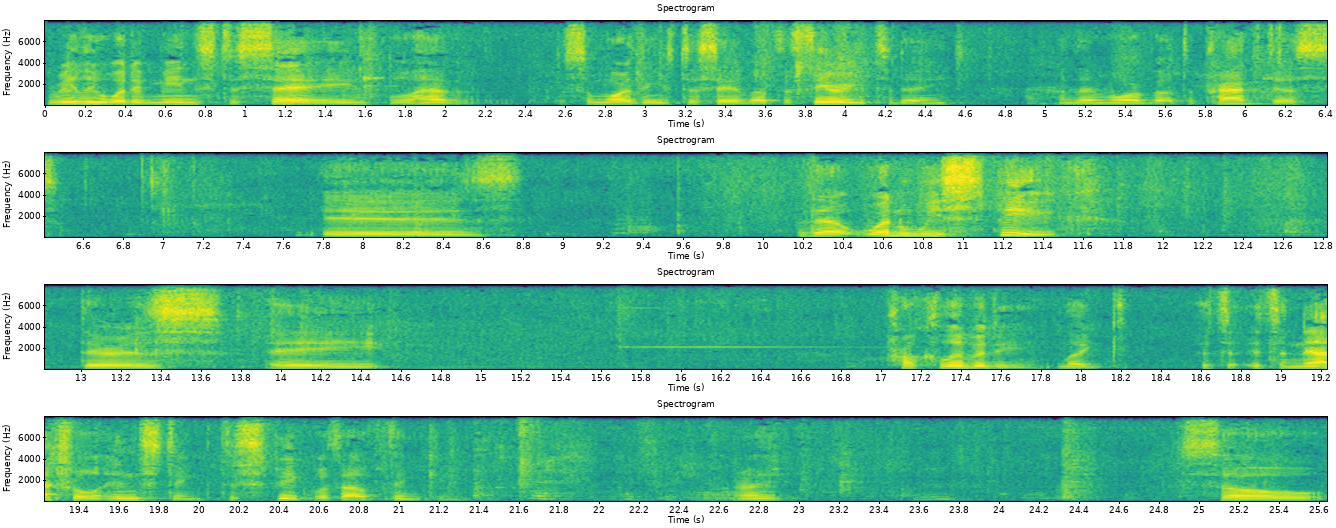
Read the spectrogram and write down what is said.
really, what it means to say, we'll have some more things to say about the theory today, and then more about the practice, is that when we speak, there is a proclivity, like it's a, it's a natural instinct to speak without thinking, right? So,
